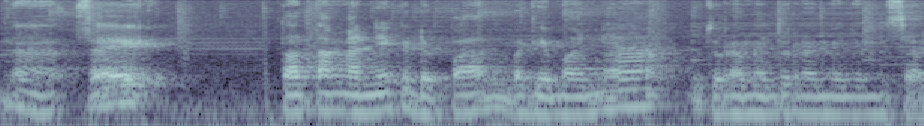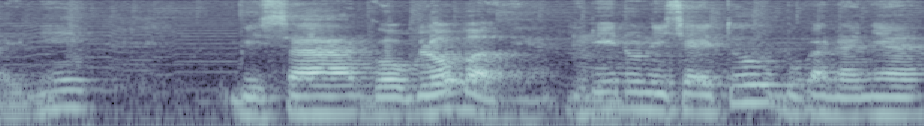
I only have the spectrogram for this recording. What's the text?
Nah, saya tantangannya ke depan bagaimana turnamen-turnamen yang besar ini bisa go global ya. Jadi Indonesia itu bukan hanya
